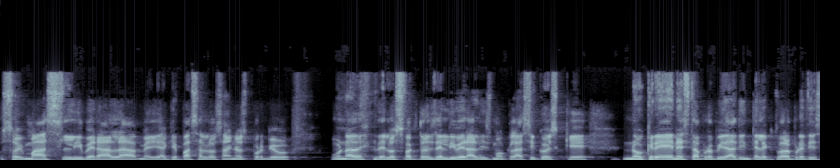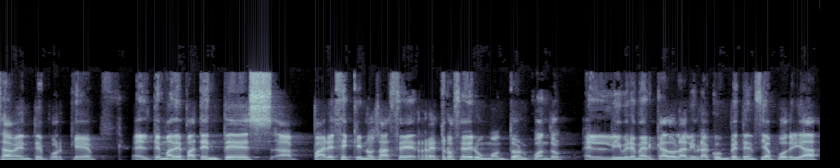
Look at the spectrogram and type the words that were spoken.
soy más liberal a medida que pasan los años porque uno de, los factores del liberalismo clásico es que no cree en esta propiedad intelectual precisamente porque el tema de patentes ah, parece que nos hace retroceder un montón, cuando el libre mercado, la libre competencia podría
